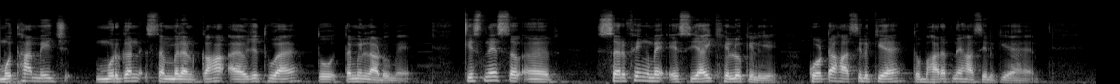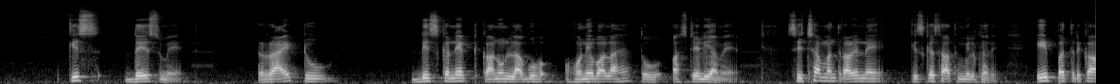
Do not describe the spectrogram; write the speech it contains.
मुथामिज मुर्गन सम्मेलन कहाँ आयोजित हुआ है? तो तमिलनाडु में। किसने सर्फिंग में एशियाई खेलों के लिए कोटा हासिल किया है? तो भारत ने हासिल किया है। किस देश में राइट टू डिस्कनेक्ट कानून लागू होने वाला है तो ऑस्ट्रेलिया में। शिक्षा मंत्रालय ने किसके साथ मिलकर ई पत्रिका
